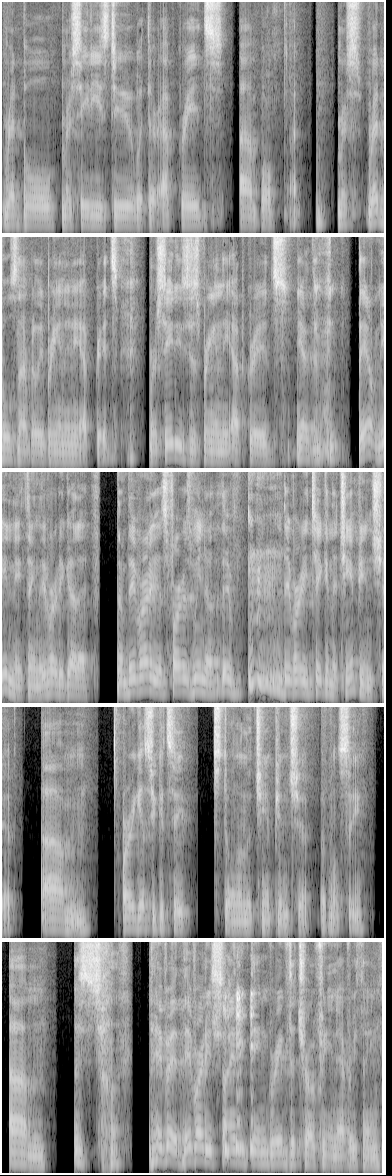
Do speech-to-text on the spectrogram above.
Red Bull, Mercedes do with their upgrades. Um, well, uh, Red Bull's not really bringing any upgrades. Mercedes is bringing the upgrades. Yeah, they don't need anything. They've already got a. They've already, as far as we know, they've they've already taken the championship. Um, or I guess you could say stolen the championship, but we'll see. Um, so they've they've already signed the engraved the trophy and everything.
